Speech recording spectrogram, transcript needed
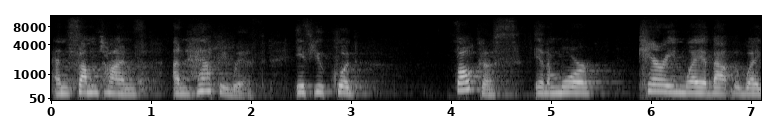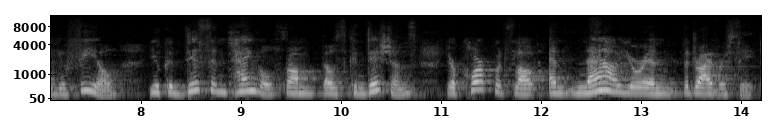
and sometimes unhappy with if you could focus in a more caring way about the way you feel you could disentangle from those conditions your cork would float and now you're in the driver's seat.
